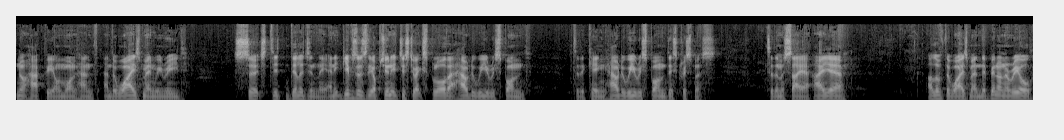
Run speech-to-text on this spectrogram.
not happy on one hand, and the wise men we read search di- diligently. And it gives us the opportunity just to explore that. How do we respond to the King? How do we respond this Christmas to the Messiah? I, uh, I love the wise men. They've been on a real,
